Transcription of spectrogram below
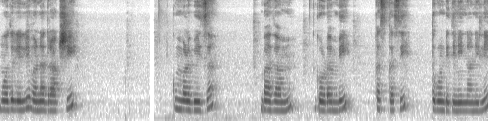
ಮೊದಲಿಲ್ಲಿ ಒಣ ದ್ರಾಕ್ಷಿ, ಕುಂಬಳ ಬೀಜ, ಬಾದಾಮು, ಗೋಡಂಬಿ, ಕಸಕಸಿ ತಗೊಂಡಿದ್ದೀನಿ ನಾನಿಲ್ಲಿ.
